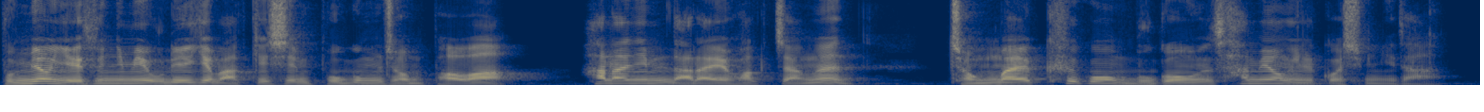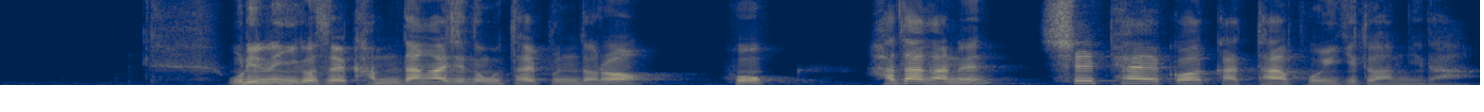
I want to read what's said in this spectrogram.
분명 예수님이 우리에게 맡기신 복음 전파와 하나님 나라의 확장은 정말 크고 무거운 사명일 것입니다. 우리는 이것을 감당하지도 못할 뿐더러 혹 하다가는 실패할 것 같아 보이기도 합니다.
